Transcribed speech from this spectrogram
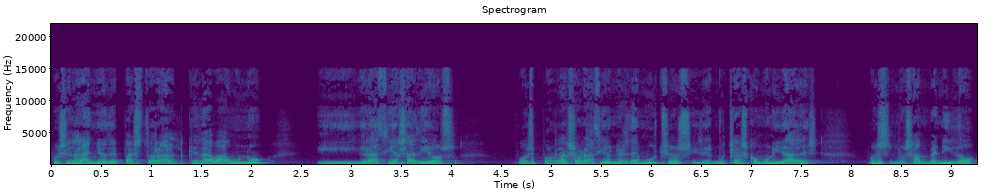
pues en el año de pastoral. Quedaba uno y gracias a Dios, pues por las oraciones de muchos y de muchas comunidades, pues nos han venido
